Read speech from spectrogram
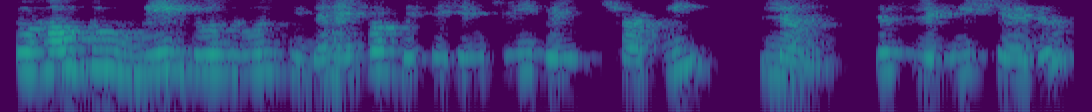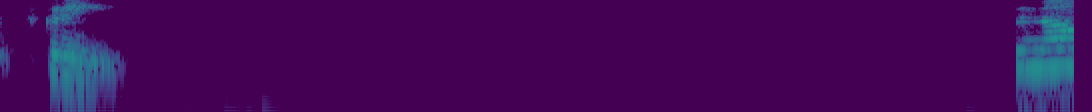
So how to make those rules with the help of decision tree, we'll shortly learn. Just let me share the screen. So now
